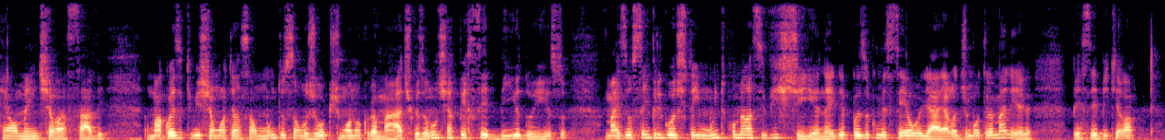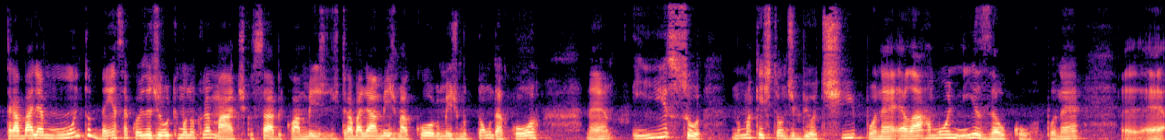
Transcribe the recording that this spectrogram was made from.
realmente ela sabe. Uma coisa que me chamou atenção muito são os looks monocromáticos. Eu não tinha percebido isso, mas eu sempre gostei muito como ela se vestia, né? E depois eu comecei a olhar ela de uma outra maneira. Percebi que ela trabalha muito bem essa coisa de look monocromático, sabe? Com a de trabalhar a mesma cor, o mesmo tom da cor, né? E isso, numa questão de biotipo, né? Ela harmoniza o corpo, né? É,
